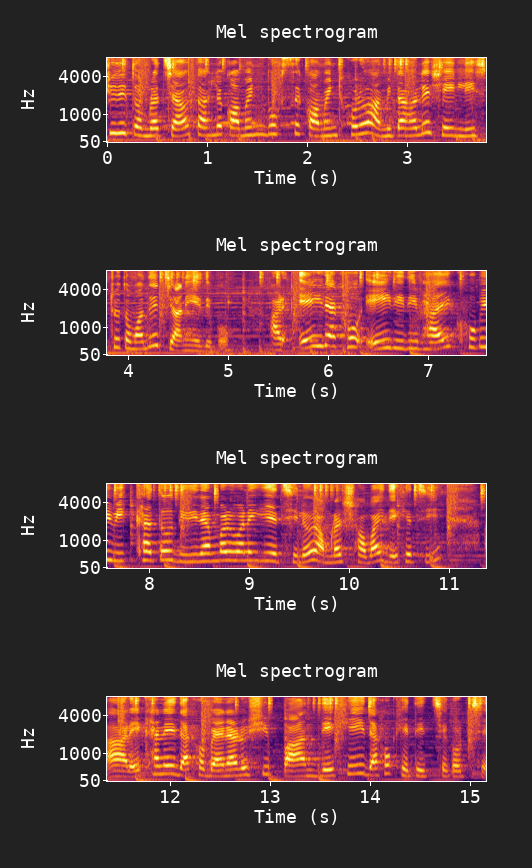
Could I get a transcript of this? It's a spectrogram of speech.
যদি তোমরা চাও, তাহলে কমেন্ট বক্সে কমেন্ট করো, আমি তাহলে সেই লিস্টও তোমাদের জানিয়ে দেবো। আর এই দেখো, এই দিদি ভাই খুবই বিখ্যাত দিদি নাম্বার ওয়ানে গিয়েছিল, আমরা সবাই দেখেছি। আর এখানে দেখো, বেনারসি পান দেখেই দেখো খেতে ইচ্ছে করছে।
